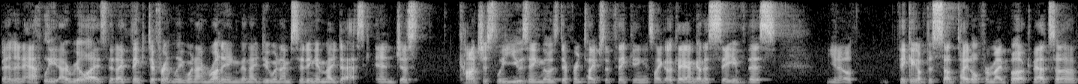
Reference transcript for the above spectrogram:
been an athlete, I realize that I think differently when I'm running than I do when I'm sitting in my desk and just consciously using those different types of thinking. It's like, okay, I'm going to save this, you know, thinking of the subtitle for my book. That's a,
